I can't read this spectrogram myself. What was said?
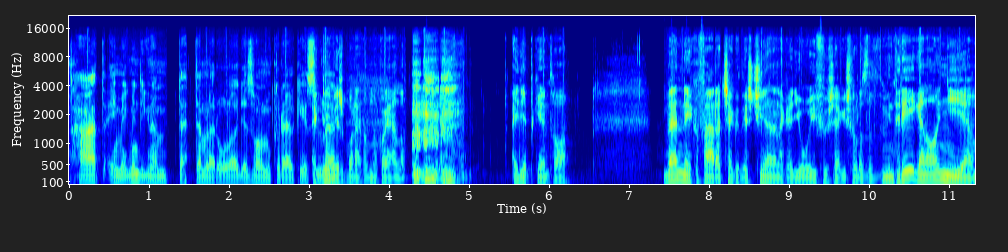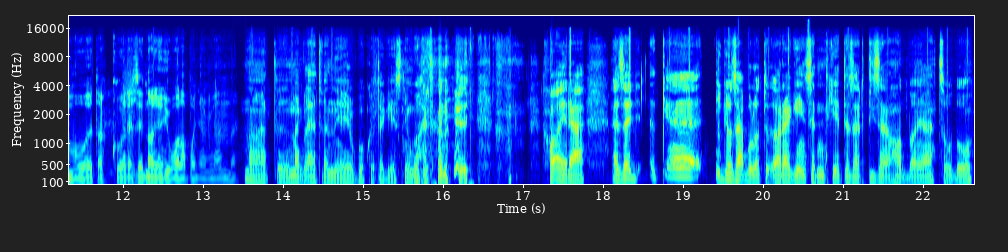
hát én még mindig nem tettem le róla, hogy ez valamikor Egy elkészülhet. könyves barátomnak ajánlottam, hogy- hogy egyébként, ha vennék a fáradtságot és csinálnának egy jó ifjúsági sorozatot, mint régen annyi ilyen volt, akkor ez egy nagyon jó alapanyag lenne. Na hát meg lehet venni a jogokat egész nyugodtan. Hajrá! Ez egy e, igazából a, a regény szerint 2016-ban játszódó,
